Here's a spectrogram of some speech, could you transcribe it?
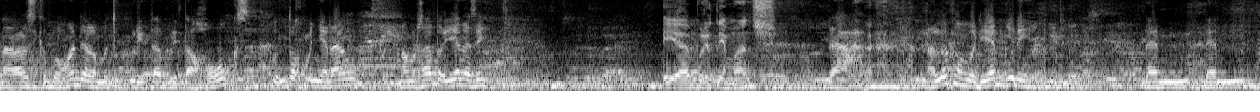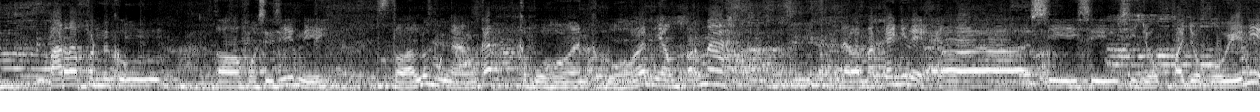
narasi kebohongan dalam bentuk berita-berita hoax untuk menyerang nomor satu ya nggak sih? Iya pretty much. Nah, lalu kemudian gini, dan dan para pendukung uh, oposisi ini selalu mengangkat kebohongan-kebohongan yang pernah dalam artian gini, uh, si si si Jo- Pak Jokowi ini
